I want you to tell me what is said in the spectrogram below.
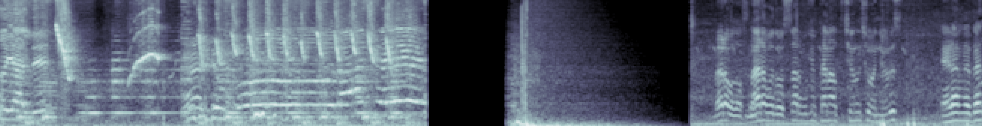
Orta geldi. Merhaba dostlar. Merhaba dostlar. Bugün penaltı challenge oynuyoruz. Eren ve ben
